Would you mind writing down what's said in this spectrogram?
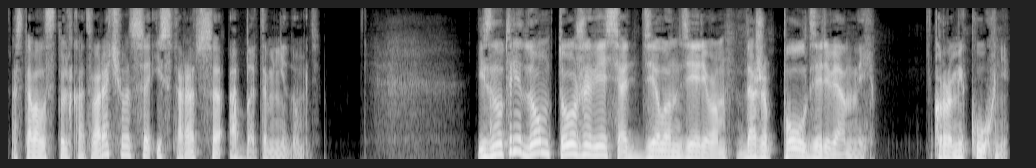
Оставалось только отворачиваться и стараться об этом не думать. Изнутри дом тоже весь отделан деревом, даже пол деревянный. Кроме кухни,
